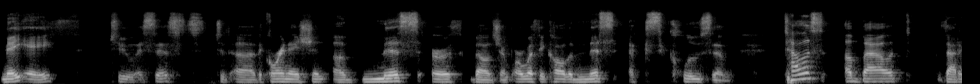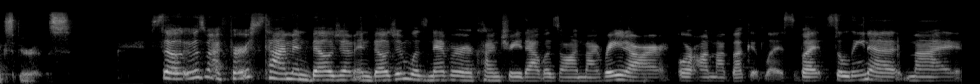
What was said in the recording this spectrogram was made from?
May 8th to assist to uh, the coronation of Miss Earth Belgium, or what they call the Miss Exclusive. Tell us about that experience. So it was my first time in Belgium, and Belgium was never a country that was on my radar or on my bucket list. But Selena, my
